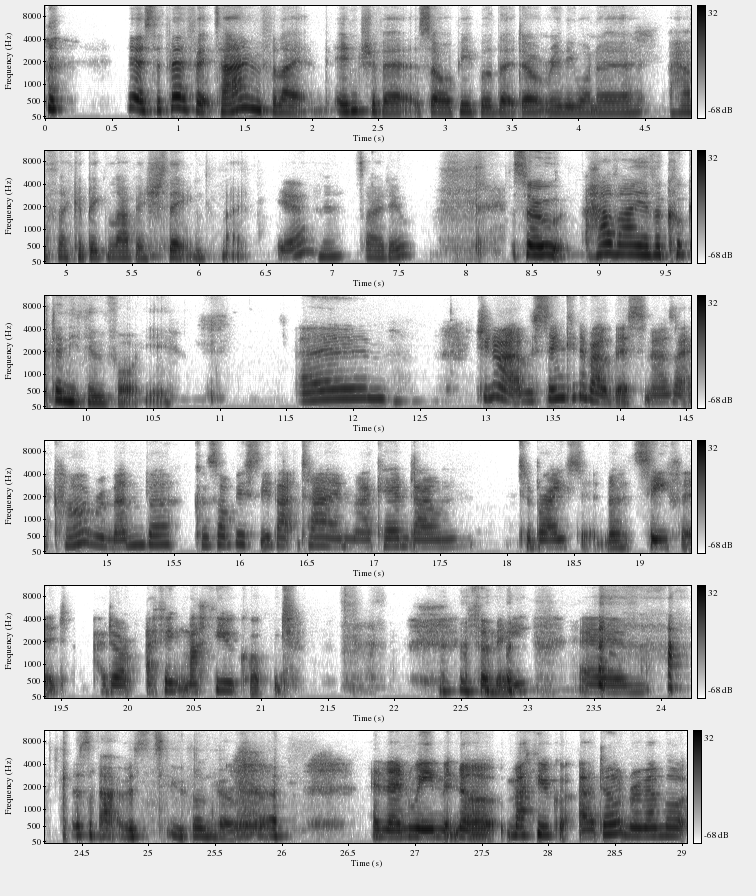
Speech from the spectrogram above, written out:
Yeah, it's the perfect time for like introverts or people that don't really want to have like a big lavish thing. Like, Yeah. yeah, it's ideal. So, have I ever cooked anything for you? Um, do you know? I was thinking about this, and I was like, I can't remember because obviously that time I came down to Brighton, no, Seaford. I don't. I think Matthew cooked for me. Um, because I was too hungover. and then we no Matthew. I don't remember.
